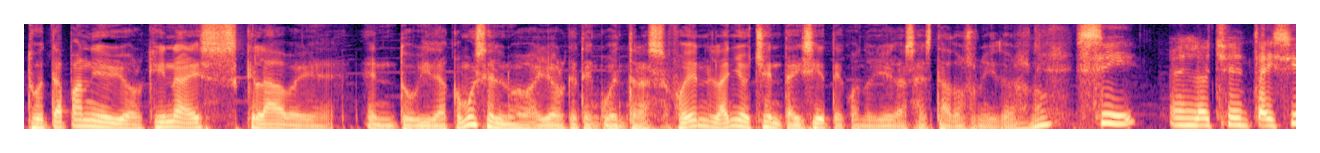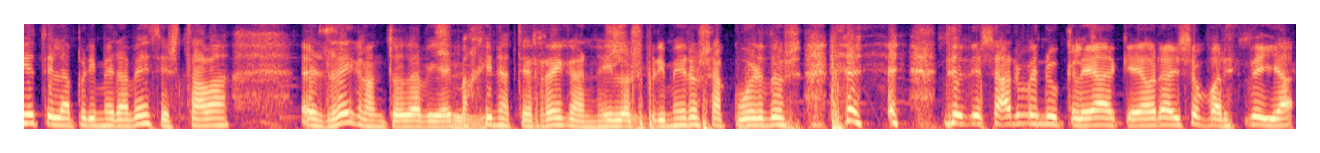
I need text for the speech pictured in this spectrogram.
tu etapa neoyorquina es clave en tu vida. ¿Cómo es el Nueva York que te encuentras? Fue en el año 87 cuando llegas a Estados Unidos, ¿no? Sí, en el 87 la primera vez estaba Reagan todavía, imagínate Reagan y los primeros acuerdos de desarme nuclear, que ahora eso parece ya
